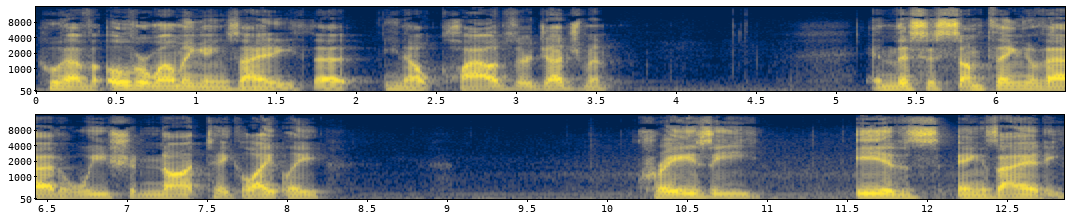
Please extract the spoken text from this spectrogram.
who have overwhelming anxiety that, you know, clouds their judgment. And this is something that we should not take lightly. Crazy is anxiety.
